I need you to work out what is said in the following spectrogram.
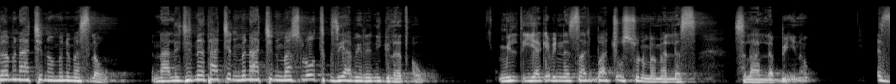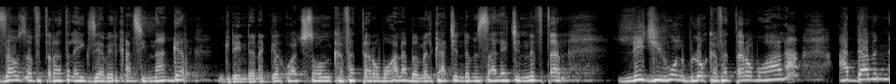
በምናችን ነው የምንመስለው። እና ልጅነታችን ምናችን መስሎት እግዚአብሔርን ይግለጠው? የሚል ጥያቄ ቢነሳባቸው እሱን መመለስ ስላለብኝ ነው እዛው ዘፍጥረት ላይ እግዚአብሔር ቃል ሲናገር እንግዲህ እንደነገርኳቸው ሰውን ከፈጠረው በኋላ በመልካችን እንደ ንፍጠር ልጅ ይሁን ብሎ ከፈጠረው በኋላ አዳምና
